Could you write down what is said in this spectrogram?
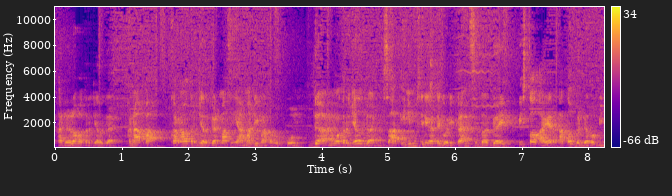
adalah water gel gun. Kenapa? Karena water gel gun masih aman di mata hukum, dan water gel gun saat ini mesti dikategorikan sebagai pistol air atau benda hobi.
